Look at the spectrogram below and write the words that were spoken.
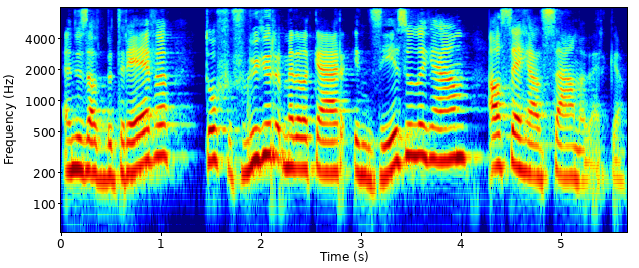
En dus dat bedrijven toch vlugger met elkaar in zee zullen gaan als zij gaan samenwerken.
